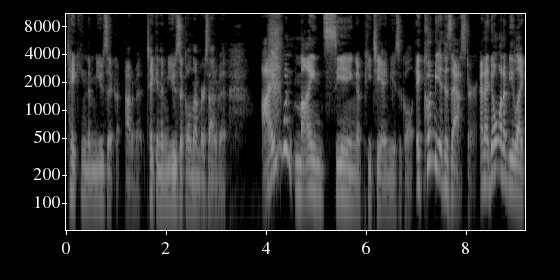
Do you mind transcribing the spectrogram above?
taking the music out of it, taking the musical numbers out of it. I wouldn't mind seeing a PTA musical. It could be a disaster. And I don't want to be like,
